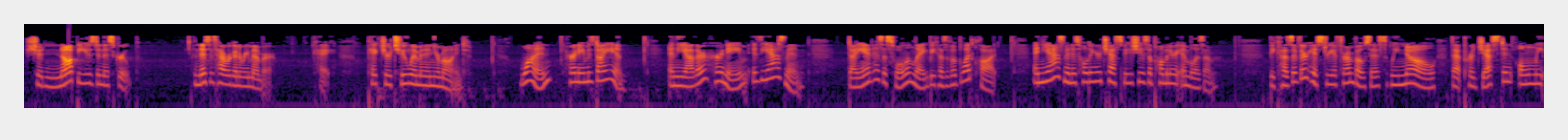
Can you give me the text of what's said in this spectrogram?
should not be used in this group. And this is how we're going to remember. Okay. Picture two women in your mind. One, her name is Diane, and the other, her name is Yasmin. Diane has a swollen leg because of a blood clot, and Yasmin is holding her chest because she has a pulmonary embolism. Because of their history of thrombosis, we know that progestin only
